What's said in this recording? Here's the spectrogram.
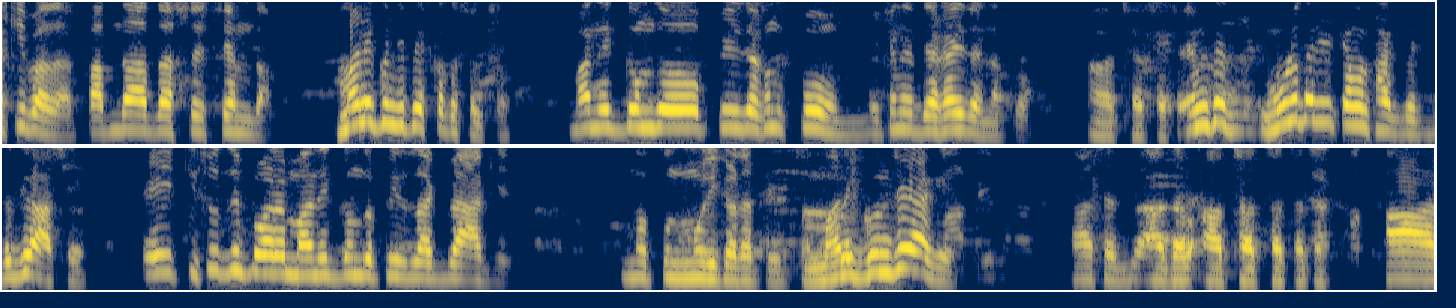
একই বাজার পাবনা রাজশাহী সেম দাম। মানিকগঞ্জের পেঁয়াজ কত চলছে? মানিকগঞ্জ পিস এখন কম এখানে দেখাই যায় না তো। আচ্ছা আচ্ছা আচ্ছা। এমনিতে মূলত কেমন থাকবে? যদিও আসে। এই কিছুদিন পরে মানিকগঞ্জ পিস লাগবে আগে নতুন মুড়ি কাটা পিস মানিকগঞ্জে আগে? আচ্ছা আচ্ছা আচ্ছা আচ্ছা আচ্ছা আচ্ছা। আর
